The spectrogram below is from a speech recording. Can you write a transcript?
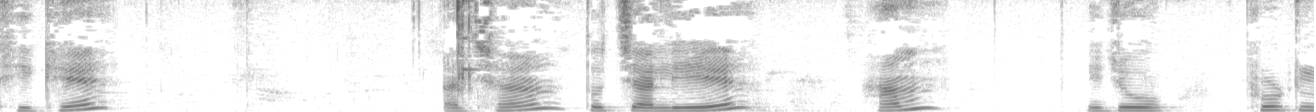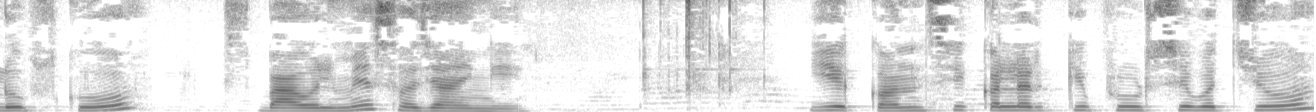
ठीक है? अच्छा तो चलिए हम ये जो फ्रूट लूप्स को बाउल में सजाएँगे। ये कौन सी कलर के फ्रूट से बच्चों?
